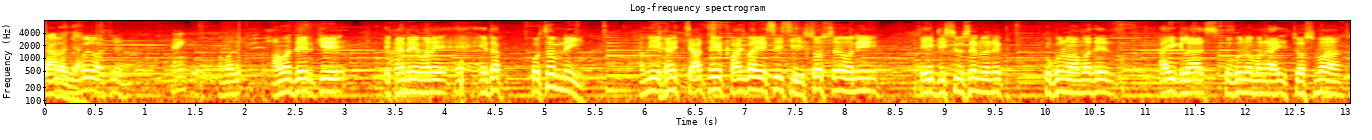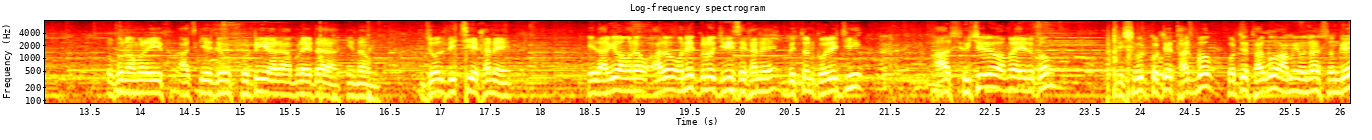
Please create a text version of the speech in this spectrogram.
চার হাজার। আমাদের আমাদেরকে এখানে মানে এটা প্রথম নেই। আমি এখানে চার থেকে পাঁচবার এসেছি। সবসময় উনি এই ডিস্ট্রিবিউশন মানে কখনো আমাদের আই গ্লাস কখনো মানে আই চশমা, কখনো আমরা এই আজকে যেমন ফ্রুটি আর আমরা এটা কি নাম, জল দিচ্ছি এখানে। এর আগেও আমরা আরও অনেকগুলো জিনিস এখানে বিতরণ করেছি। আর ফিউচারেও আমরা এরকম ডিস্ট্রিবিউট করতে থাকব করতে থাকব। আমি ওনার সঙ্গে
